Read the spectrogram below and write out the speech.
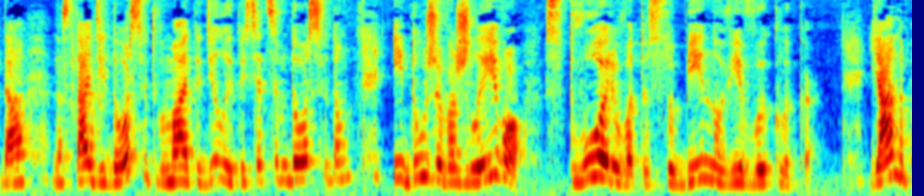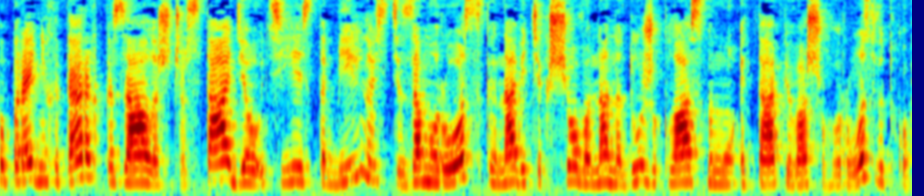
Да? На стадії досвід ви маєте ділитися цим досвідом. І дуже важливо створювати собі нові виклики. Я на попередніх етерах казала, що стадія у цієї стабільності, заморозки, навіть якщо вона на дуже класному етапі вашого розвитку,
